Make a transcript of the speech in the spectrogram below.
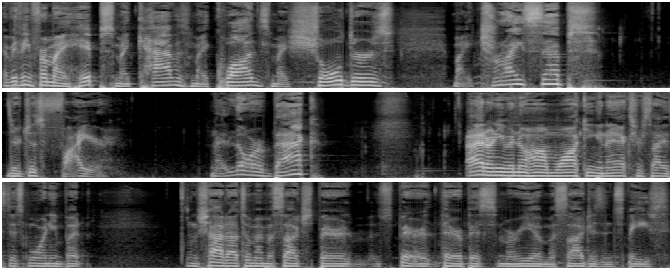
Everything from my hips, my calves, my quads, my shoulders, my triceps, they're just fire. My lower back, I don't even know how I'm walking and I exercised this morning, but shout out to my massage spare therapist, Maria Massages in Space.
